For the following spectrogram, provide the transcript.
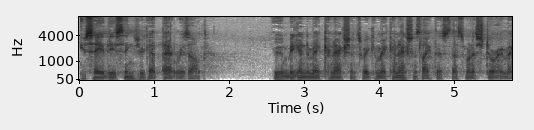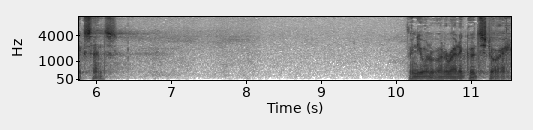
You say these things, you get that result. You can begin to make connections. We can make connections like this. That's when a story makes sense. And you want to write a good story.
